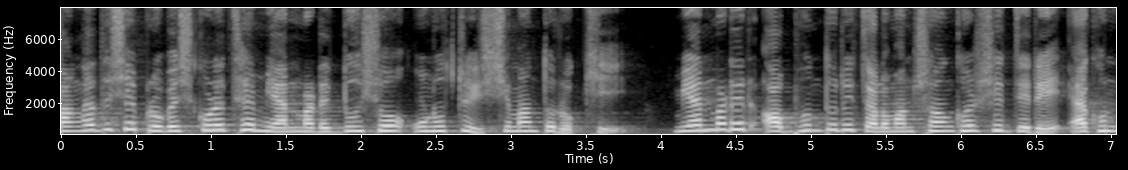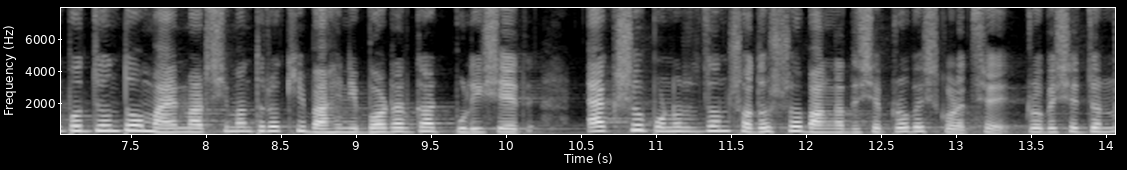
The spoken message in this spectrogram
বাংলাদেশে প্রবেশ করেছে মিয়ানমারের দুশো উনত্রিশ সীমান্তরক্ষী। মিয়ানমারের অভ্যন্তরে চলমান সংঘর্ষের জেরে এখন পর্যন্ত মায়ানমার সীমান্তরক্ষী বাহিনী বর্ডার গার্ড পুলিশের একশো পনেরো জন সদস্য বাংলাদেশে প্রবেশ করেছে। প্রবেশের জন্য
